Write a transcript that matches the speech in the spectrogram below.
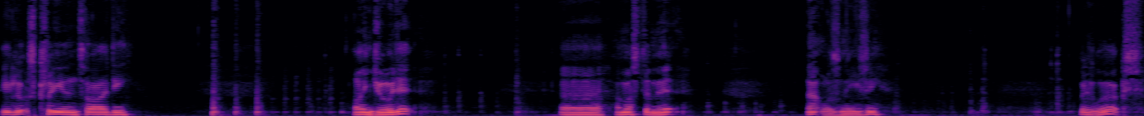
it looks clean and tidy. I enjoyed it. Uh, I must admit, that wasn't easy. But it works.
